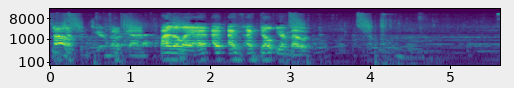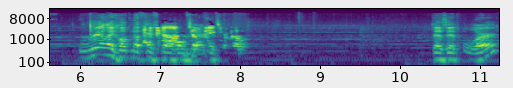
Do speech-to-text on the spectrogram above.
You Oh. jumped into your moat, guy. By the way, I, I, I- I built your moat, Really hope and nothing's now I'm jumping into your moat. Does it work,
